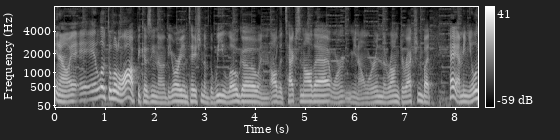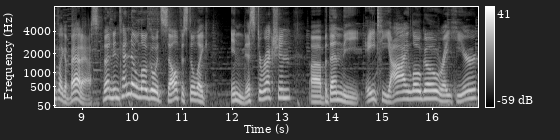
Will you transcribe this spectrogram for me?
you know, it, it, looked a little off because, you know, the orientation of the Wii logo and all the text and all that weren't, you know, were in the wrong direction. But hey, I mean, you look like a badass. The Nintendo logo itself is still like in this direction, uh, but then the ATI logo right here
